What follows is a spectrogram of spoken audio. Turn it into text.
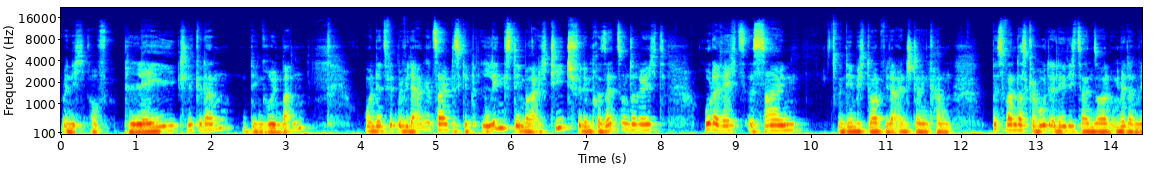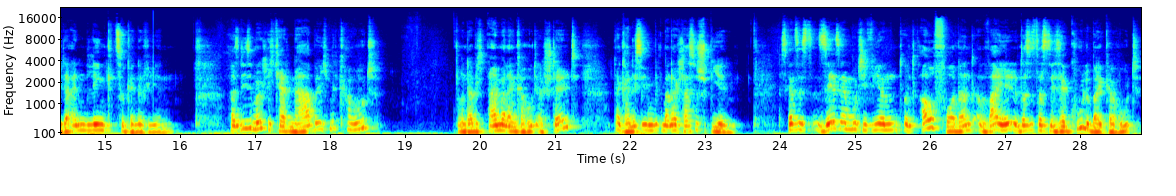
wenn ich auf Play klicke dann, den grünen Button. Und jetzt wird mir wieder angezeigt, es gibt links den Bereich Teach für den Präsenzunterricht oder rechts Assign, indem ich dort wieder einstellen kann, bis wann das Kahoot erledigt sein soll, um mir dann wieder einen Link zu generieren. Also diese Möglichkeiten habe ich mit Kahoot. Und habe ich einmal ein Kahoot erstellt, dann kann ich es eben mit meiner Klasse spielen. Das Ganze ist sehr, sehr motivierend und auffordernd, weil, und das ist das sehr, sehr Coole bei Kahoot,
